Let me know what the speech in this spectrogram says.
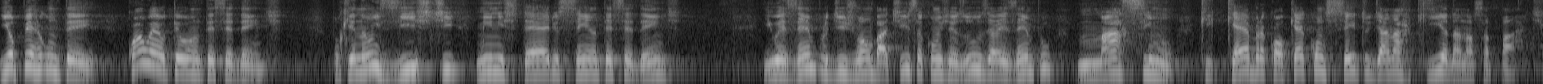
E eu perguntei: qual é o teu antecedente? Porque não existe ministério sem antecedente. E o exemplo de João Batista com Jesus é o exemplo máximo que quebra qualquer conceito de anarquia da nossa parte.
